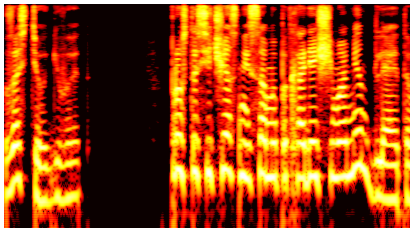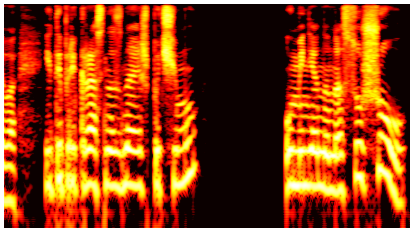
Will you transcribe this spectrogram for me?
застегивает. Просто сейчас не самый подходящий момент для этого, и ты прекрасно знаешь почему. У меня на носу шоу,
